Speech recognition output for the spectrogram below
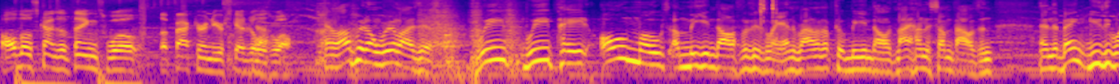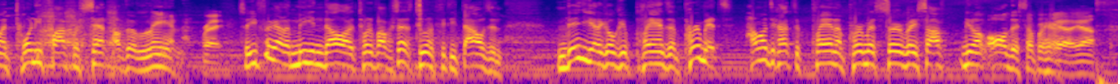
All those kinds of things will factor into your schedule yeah. as well. And a lot of people don't realize this. We we paid almost a million dollars for this land, rounded up to a million dollars, 900 some thousand. And the bank usually want 25% of the land. Right. So you figure out a million dollars, 25% is 250,000. And then you got to go get plans and permits. How much it cost to plan a permit, survey, soft, you know, all this stuff up here. Yeah, yeah.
